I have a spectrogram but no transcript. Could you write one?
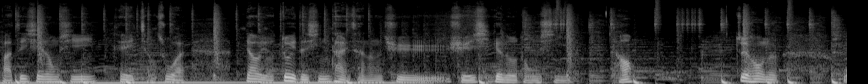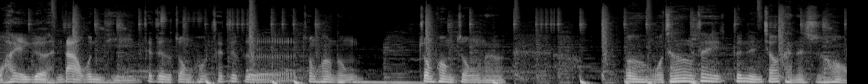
把这些东西可以讲出来，要有对的心态才能去学习更多东西。好，最后呢，我还有一个很大的问题，在这个状况，在这个状况中状况中呢，嗯，我常常在跟人交谈的时候。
